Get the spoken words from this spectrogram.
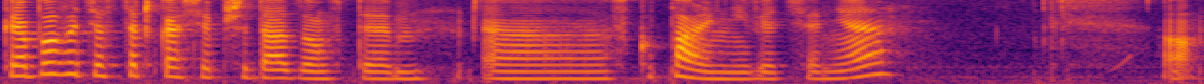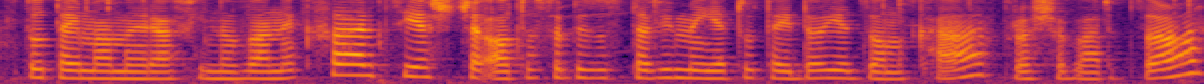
Krabowe ciasteczka się przydadzą w tym, e, w kopalni, wiecie, nie? O, tutaj mamy rafinowany kwarc jeszcze. O, to sobie zostawimy je tutaj do jedzonka. Proszę bardzo.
